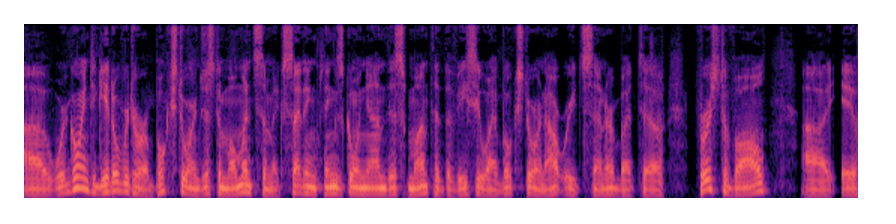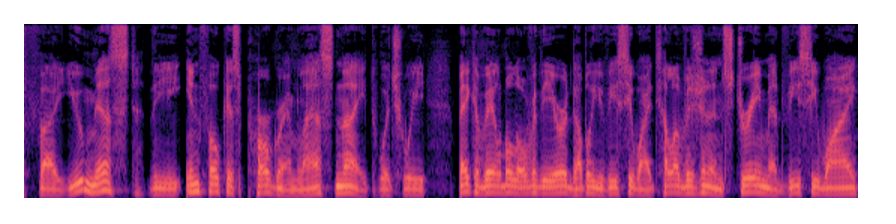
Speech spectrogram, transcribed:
Uh, we're going to get over to our bookstore in just a moment. Some exciting things going on this month at the VCY Bookstore and Outreach Center, but uh, first of all, if you missed the In Focus program last night, which we make available over the air at WVCY television and stream at vcy.tv.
